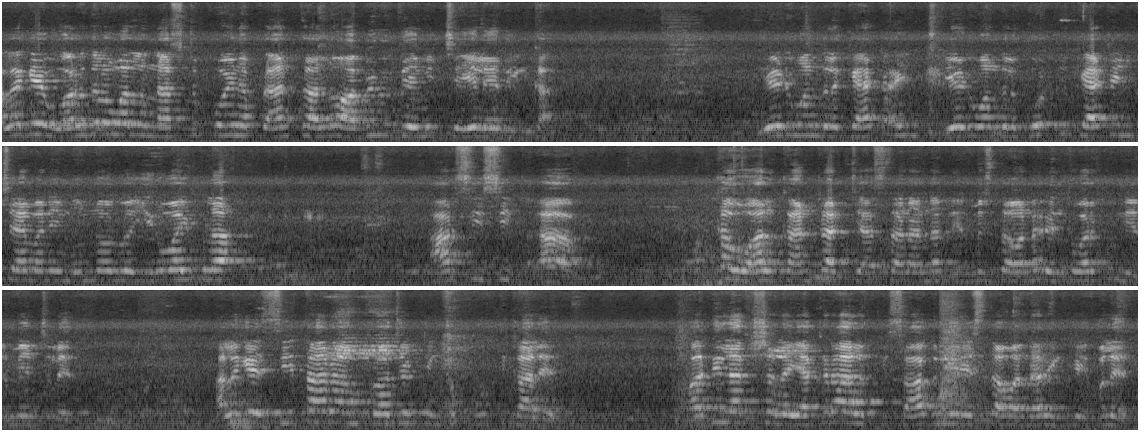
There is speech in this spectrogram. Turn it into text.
అలాగే వరదల వల్ల నష్టపోయిన ప్రాంతాల్లో అభివృద్ధి ఏమీ చేయలేదు ఇంకా. ఏడు వందల కేటాయించి ఏడు వందల కోట్లు కేటాయించామని మున్నూరులో ఇరువైపులా ఆర్సీసీ పక్క వాల్ కాంట్రాక్ట్ చేస్తానన్నారు నిర్మిస్తామన్నారు ఇంతవరకు నిర్మించలేదు. అలాగే సీతారాం ప్రాజెక్ట్ ఇంకా పూర్తి కాలేదు. పది లక్షల ఎకరాలకి సాగునీరు ఇస్తామన్నారు ఇంకా ఇవ్వలేదు.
